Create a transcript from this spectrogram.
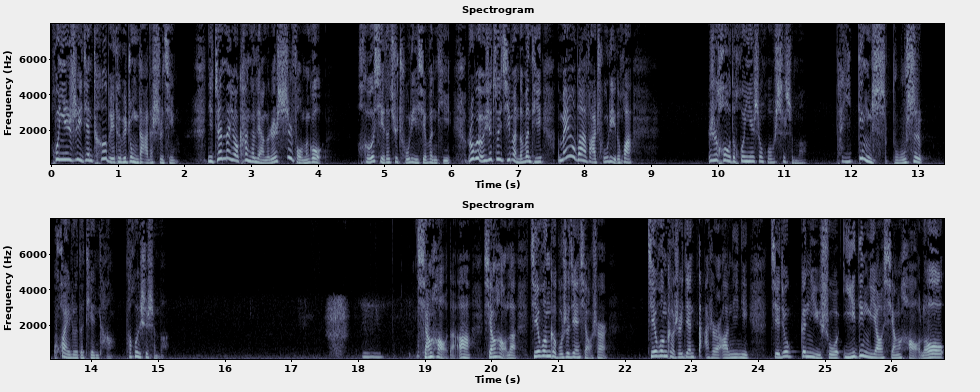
婚姻是一件特别特别重大的事情，你真的要看看两个人是否能够和谐的去处理一些问题。如果有一些最基本的问题没有办法处理的话，日后的婚姻生活是什么？它一定是不是快乐的天堂？它会是什么？嗯，想好的啊，想好了，结婚可不是件小事儿，结婚可是一件大事儿啊！你你姐就跟你说，一定要想好喽。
